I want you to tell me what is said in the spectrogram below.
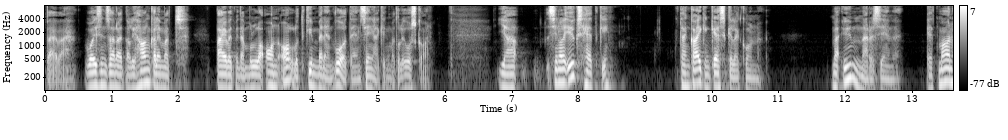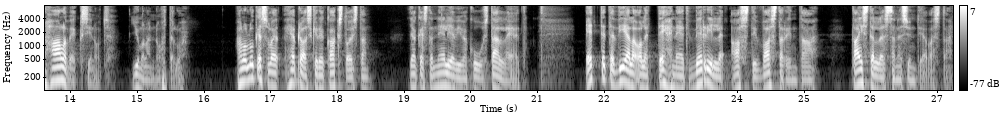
päivää. Voisin sanoa, että ne oli hankalimmat päivät, mitä mulla on ollut kymmenen vuoteen sen jälkeen, kun mä tulin uskoon. Ja siinä oli yksi hetki tämän kaiken keskellä, kun mä ymmärsin, että mä oon halveksinut Jumalan nuhtelua. Haluan lukea sulle Hebraiskirja 12, jakesta 4-6 tälleen, että ette te vielä ole tehneet verille asti vastarintaa taistellessanne syntiä vastaan.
